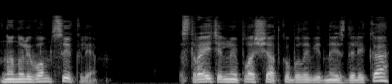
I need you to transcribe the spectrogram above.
на нулевом цикле. Строительную площадку было видно издалека,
